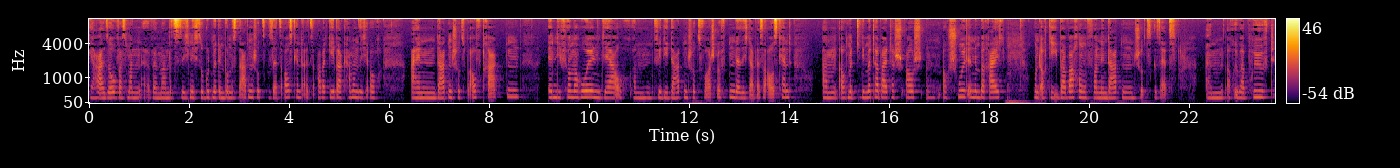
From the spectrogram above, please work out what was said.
Ja, also was man, äh, wenn man sich nicht so gut mit dem Bundesdatenschutzgesetz auskennt als Arbeitgeber, kann man sich auch einen Datenschutzbeauftragten in die Firma holen, der auch ähm, für die Datenschutzvorschriften, der sich da besser auskennt, ähm, auch mit die Mitarbeiter auch, auch schult in dem Bereich und auch die Überwachung von den Datenschutzgesetz ähm, auch überprüft,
